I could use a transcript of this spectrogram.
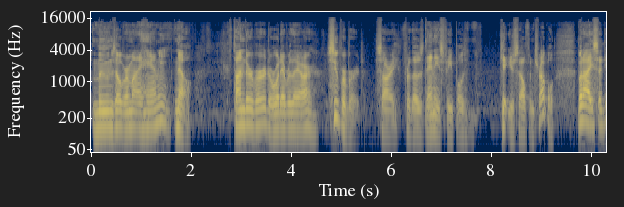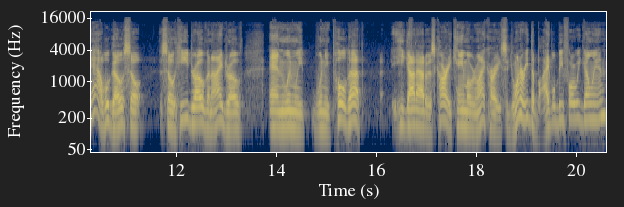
Moons over my hammy? No, Thunderbird or whatever they are, Superbird. Sorry for those Denny's people. Get yourself in trouble. But I said, "Yeah, we'll go." So so he drove and I drove and when we when he pulled up, he got out of his car. He came over to my car. He said, "You want to read the Bible before we go in?"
